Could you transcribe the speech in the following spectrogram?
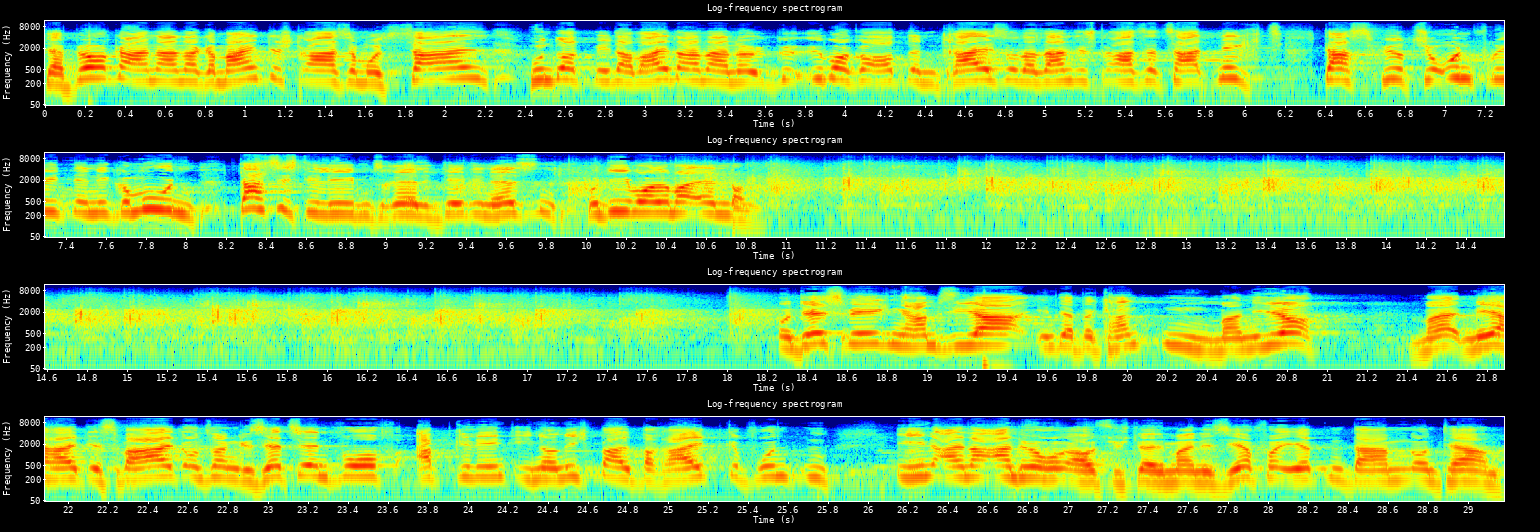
Der Bürger an einer Gemeindestraße muss zahlen, 100 m weiter an einer übergeordneten Kreis- oder Landesstraße zahlt nichts. Das führt zu Unfrieden in den Kommunen. Das ist die Lebensrealität in Hessen, und die wollen wir ändern. Deswegen haben Sie ja in der bekannten Manier Mehrheit ist Wahrheit unseren Gesetzentwurf abgelehnt, ihn noch nicht einmal bereit gefunden, ihn einer Anhörung auszustellen. Meine sehr verehrten Damen und Herren,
